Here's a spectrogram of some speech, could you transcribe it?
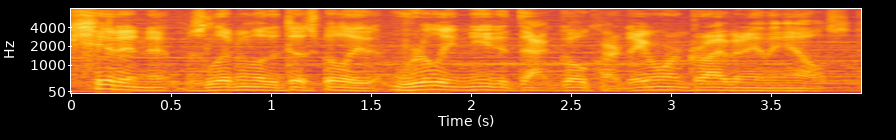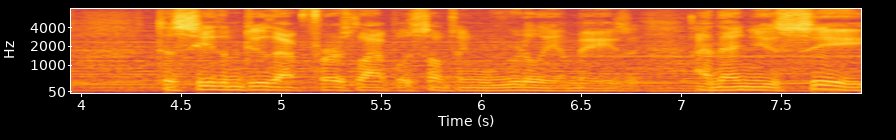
kid in it was living with a disability that really needed that go-kart. They weren't driving anything else. To see them do that first lap was something really amazing. And then you see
